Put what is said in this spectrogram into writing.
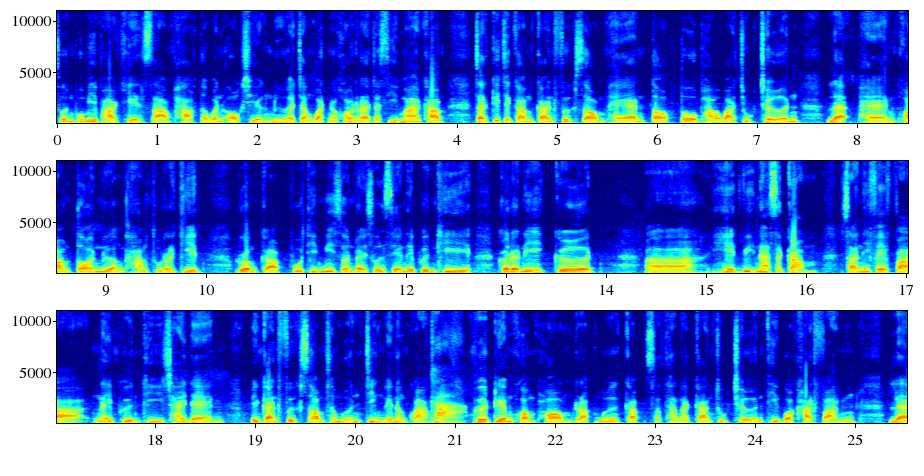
ส่วนภูมิภาคเขต 3 ภาคตะวันออกเฉียงเหนือจังหวัดนครราชสีมาครับ จัดกิจกรรมการฝึกซ้อมแผนตอบโต้ภาวะฉุกเฉิน และแผนความต่อเนื่องทางธุรกิจ ร่วมกับผู้ที่มีส่วนใดส่วนเสียในพื้นที่กรณีเกิดอ่าเหตุวินาศกรรม สถานีไฟฟ้าในพื้นที่ชายแดน เป็นการฝึกซ้อมเสมือนจริงในหนองกวางค่ะเพื่อเตรียมความพร้อมรับมือกับสถานการณ์ฉุกเฉินที่บ่คาดฝัน และ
